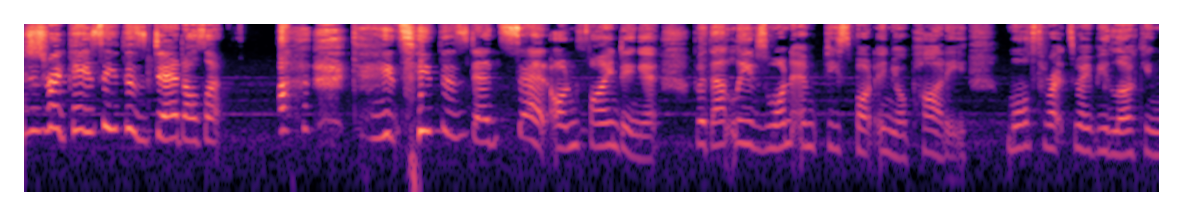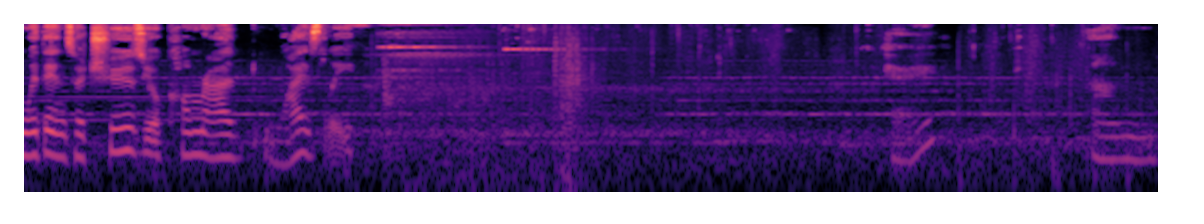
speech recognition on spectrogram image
just read Cait Sith is dead. I was like, Cait Sith is dead set on finding it, but that leaves one empty spot in your party. More threats may be lurking within, so choose your comrade wisely. Okay. Um.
